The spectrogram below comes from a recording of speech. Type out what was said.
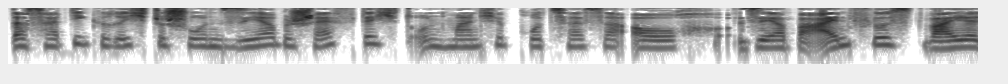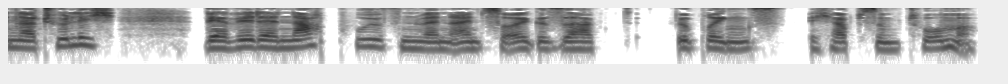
das hat die Gerichte schon sehr beschäftigt und manche Prozesse auch sehr beeinflusst, weil natürlich, wer will denn nachprüfen, wenn ein Zeuge sagt, Übrigens, ich habe Symptome.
